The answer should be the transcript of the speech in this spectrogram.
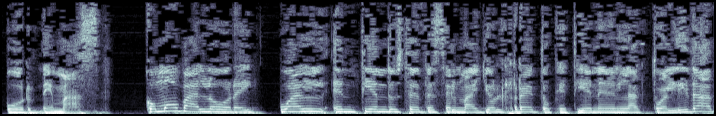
por demás. ¿Cómo valora y cuál entiende usted es el mayor reto que tienen en la actualidad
